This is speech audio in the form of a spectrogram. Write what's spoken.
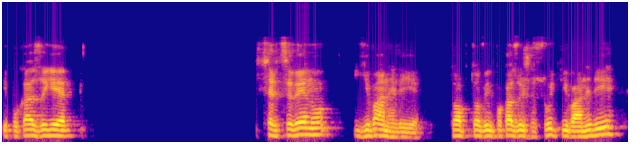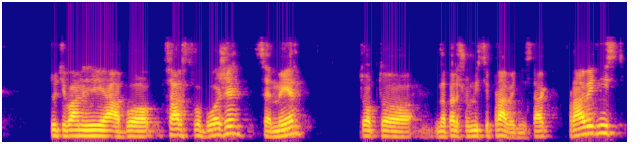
і показує серцевину Євангелії. Тобто він показує, що суть Євангелії, суть Євангелії або Царство Боже це мир, тобто на першому місці праведність, так? Праведність,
